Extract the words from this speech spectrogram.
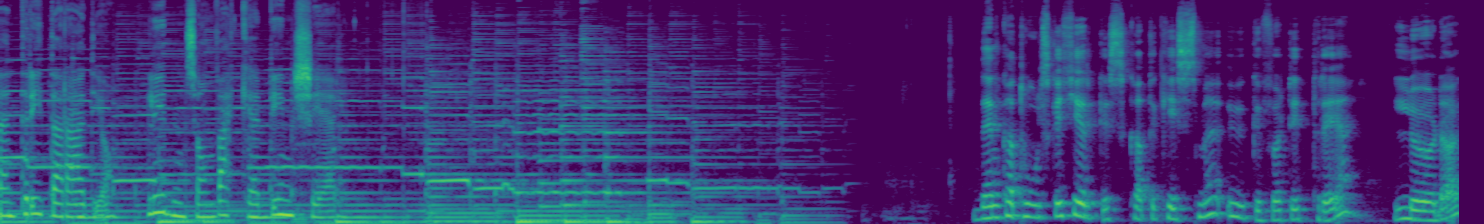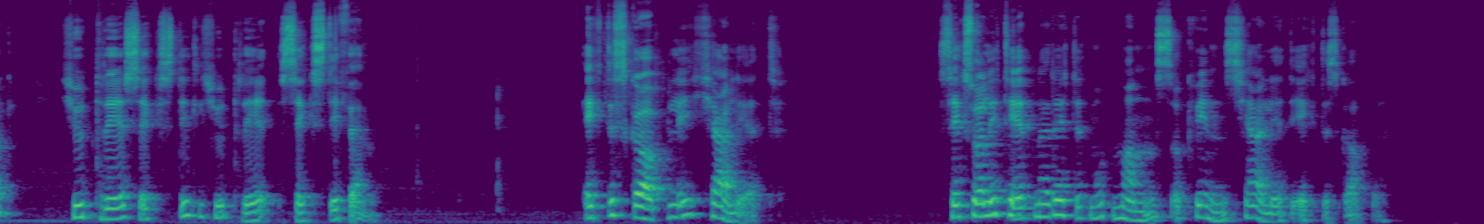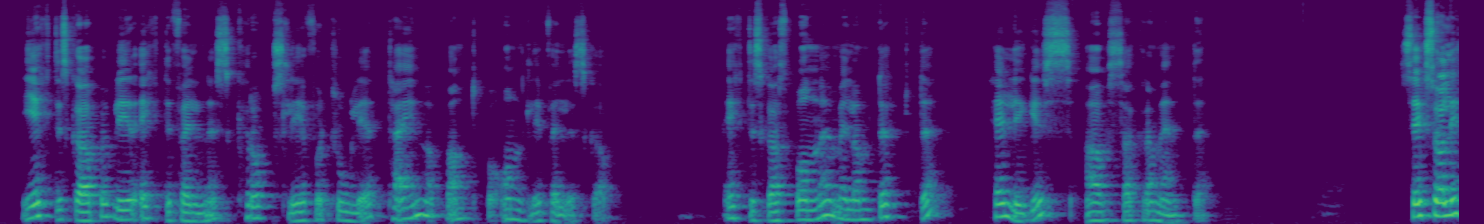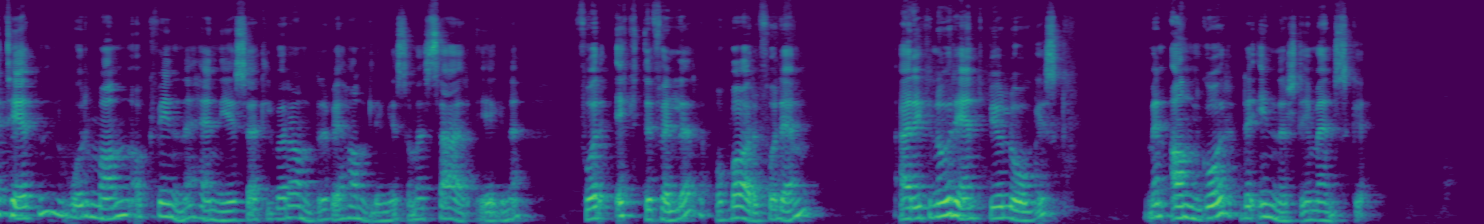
Sentrita Radio, lyden som vekker din sjel. Den katolske kirkes katekisme, uke 43, lørdag 2360-2365. Ekteskapelig kjærlighet. Seksualiteten er rettet mot mannens og kvinnens kjærlighet i ekteskapet. I ekteskapet blir ektefellenes kroppslige fortrolighet tegn og pant på åndelig fellesskap. Ekteskapsbåndet mellom døpte helliges av sakramentet. Seksualiteten, hvor mann og kvinne hengir seg til hverandre ved handlinger som er særegne for ektefeller og bare for dem, er ikke noe rent biologisk, men angår det innerste i mennesket.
